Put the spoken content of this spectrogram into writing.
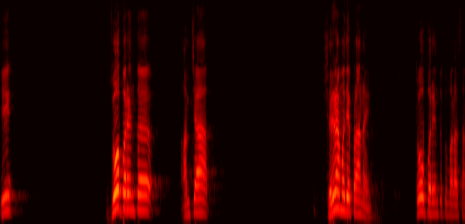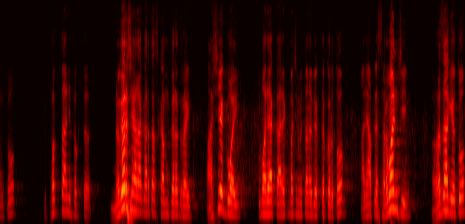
की जोपर्यंत आमच्या शरीरामध्ये प्राण आहे तोपर्यंत तुम्हाला सांगतो की फक्त आणि फक्त नगर शहराकरताच काम करत राहील अशी एक ग्वाही तुम्हाला या कार्यक्रमाच्या निमित्तानं व्यक्त करतो आणि आपल्या सर्वांची रजा घेतो.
